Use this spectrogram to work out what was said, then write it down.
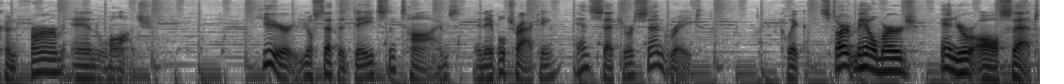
Confirm and Launch. Here, you'll set the dates and times, enable tracking, and set your send rate. Click Start Mail Merge, and you're all set.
